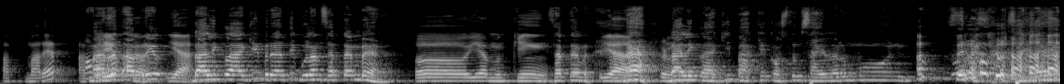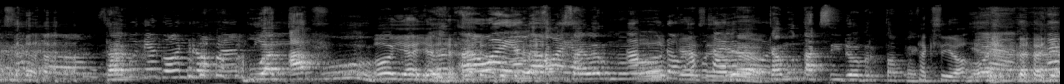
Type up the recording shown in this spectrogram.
Ap- Maret, Maret, April. Eh, Iya. Balik lagi berarti bulan September. Oh, ya mungkin. September. Iya. Nah, balik lagi pakai kostum Sailor Moon. Rambutnya gondrong nanti. Buat aku. Oh iya iya. iya. Bawa ya, bawa aku ya. Sailor Moon. Aku dong, aku Sailor Sailor Iya, Moon. kamu taksido bertopeng. Taksi loh. Iya. Oh. Eh,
